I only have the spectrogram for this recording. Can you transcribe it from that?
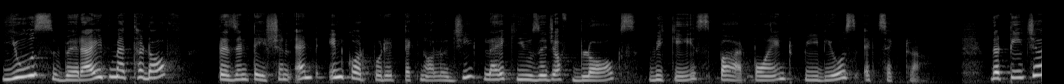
Use varied method of presentation and incorporate technology like usage of blogs, wikis, PowerPoint, videos, etc. The teacher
